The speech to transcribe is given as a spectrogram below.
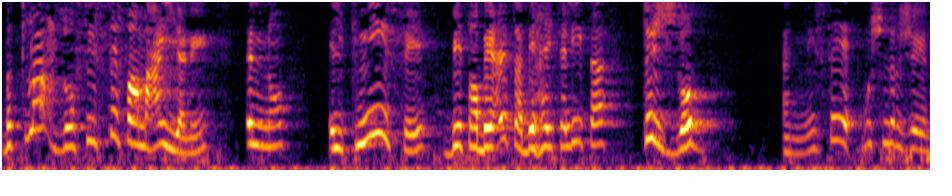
بتلاحظوا في صفة معينة إنه الكنيسة بطبيعتها بهيكليتها تجذب النساء مش الرجال.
